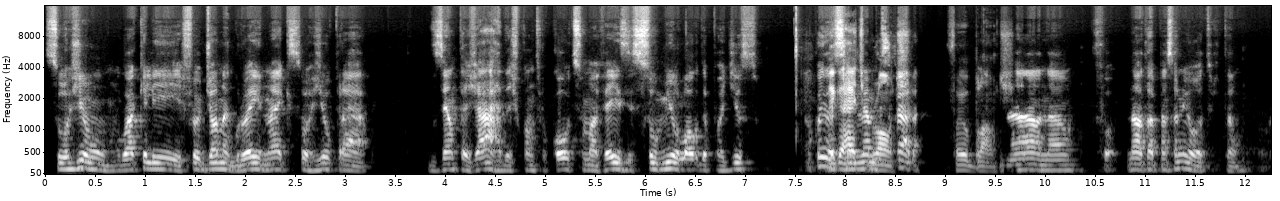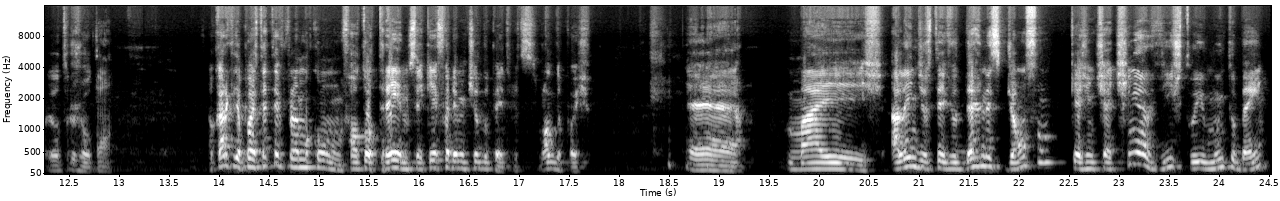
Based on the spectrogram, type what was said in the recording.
surge um, igual aquele o Jonah Gray, não é? Que surgiu para 200 jardas contra o Colts uma vez e sumiu logo depois disso. Uma coisa Mega assim, desse Blount. Foi o Blount. Não, não. Foi- Não, eu tava pensando em outro, então. Outro jogo. Tá. O cara que depois até teve problema com. Faltou treino, não sei o que, e foi demitido do Patriots, logo depois. É, mas, além disso, teve o Dennis Johnson, que a gente já tinha visto ir muito bem,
